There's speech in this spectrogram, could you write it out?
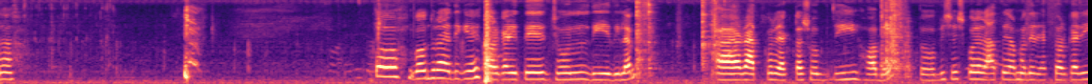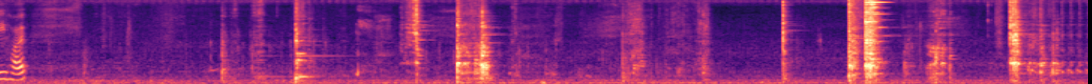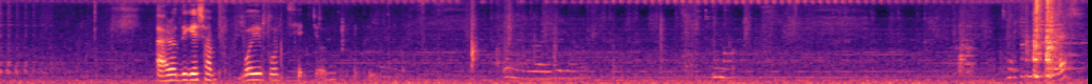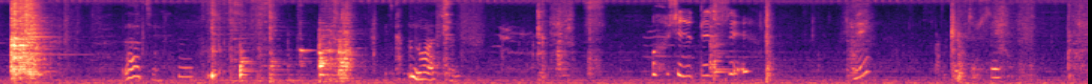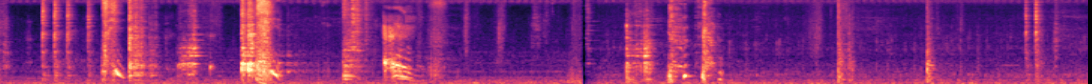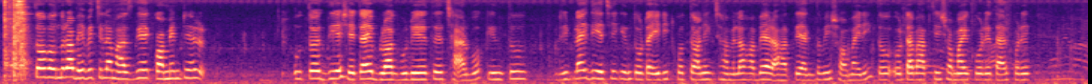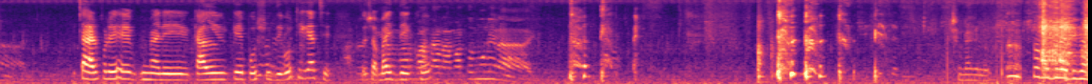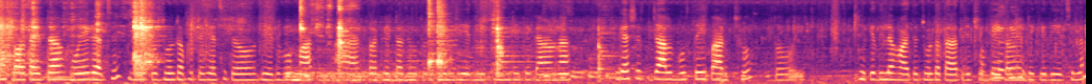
না তো বন্ধুরা, এদিকে তরকারিতে ঝোল দিয়ে দিলাম। আর রাত করে একটা সবজি হবে। তো বিশেষ করে রাতে আমাদের এক তরকারি হয়। আর ওদিকে সব বই পড়ছে আছে তো বন্ধুরা, ভেবেছিলাম আজকে কমেন্টের উত্তর দিয়ে সেটাই ব্লগ ভিডিওতে ছাড়বো, কিন্তু রিপ্লাই দিয়েছি, কিন্তু ওটা এডিট করতে অনেক ঝামেলা হবে আর হাতে একদমই সময় নেই। তো ওটা ভাবছি সময় করে তারপরে তারপরে মানে কালকে পরশু দেব, ঠিক আছে? তো সবাই দেখো। আমার তো মনে নাই। তো বন্ধুরা দিকে আমার তরকারিটা হয়ে গেছে। যেহেতু ঝোলটা ফুটে গেছে, তো দিয়ে দেবো মাছ। আর তরকারিটা যেহেতু ঝোল দিয়ে দিয়েছিলাম ঢেকে কেননা গ্যাসের জাল বুঝতেই পারছ, তো ঢেকে দিলে হয়তো ঝোলটা তাড়াতাড়ি ফুটবে, এই কারণে ঢেকে দিয়েছিলাম।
